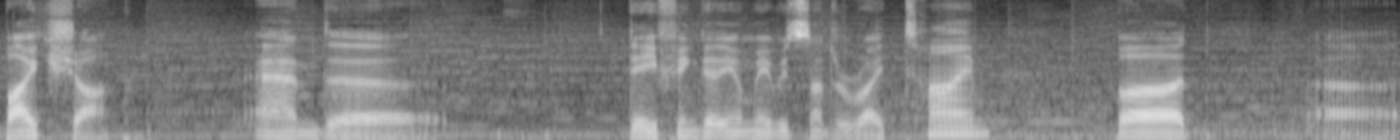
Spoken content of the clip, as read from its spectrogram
bike shop. And uh, they think that, you know, maybe it's not the right time. But uh,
